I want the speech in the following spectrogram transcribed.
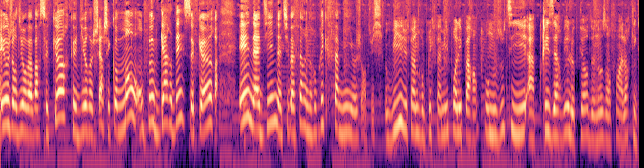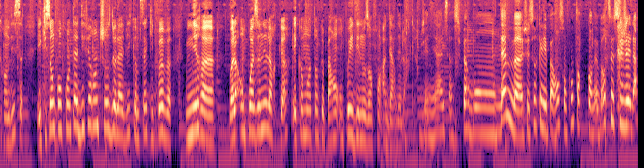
Et aujourd'hui, on va voir ce cœur que Dieu recherche et comment on peut garder ce cœur. Et Nadine, tu vas faire une rubrique famille aujourd'hui. Oui, je vais faire une rubrique famille pour les parents, pour nous outiller à préserver le cœur de nos enfants alors qu'ils grandissent et qui sont confrontés à différentes choses de la vie comme ça qui peuvent venir euh, voilà, empoisonner leur cœur et comment en tant que parents on peut aider nos enfants à garder leur cœur. Génial, c'est un super bon thème. Je suis sûre que les parents sont contents qu'on aborde ce sujet-là.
